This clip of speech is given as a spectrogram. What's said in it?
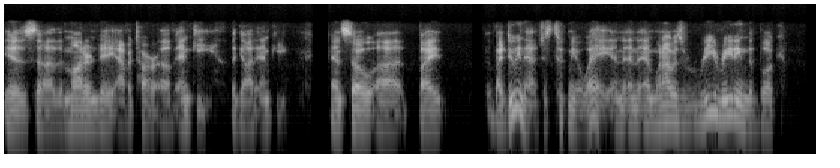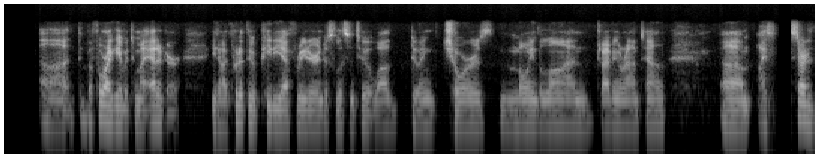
is uh, the modern day avatar of Enki, the god Enki. And so uh, by by doing that, it just took me away. And and and when I was rereading the book uh, before I gave it to my editor, you know, I put it through a PDF reader and just listened to it while doing chores, mowing the lawn, driving around town. Um, I started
